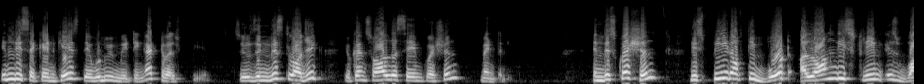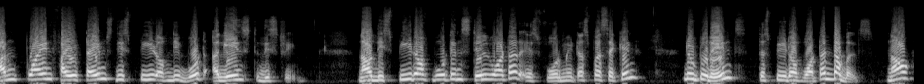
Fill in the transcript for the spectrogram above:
in the second case, they would be meeting at 12 pm. So using this logic, you can solve the same question mentally. In this question, the speed of the boat along the stream is 1.5 times the speed of the boat against the stream. Now the speed of boat in still water is 4 meters per second. Due to rains, the speed of water doubles. Now,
